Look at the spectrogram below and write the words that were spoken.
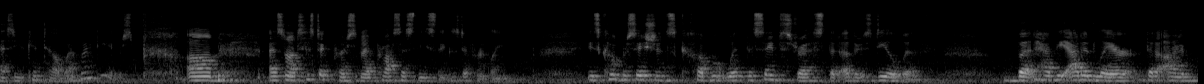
as you can tell by my tears. Um, as an autistic person, I process these things differently. These conversations come with the same stress that others deal with, but have the added layer that I'm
